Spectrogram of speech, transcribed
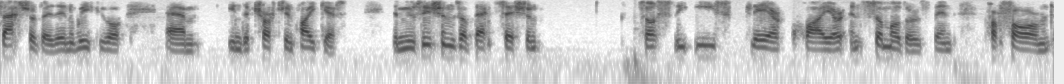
Saturday, then a week ago, um, in the church in Whitegate, the musicians of that session plus the East Clare Choir and some others then performed,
